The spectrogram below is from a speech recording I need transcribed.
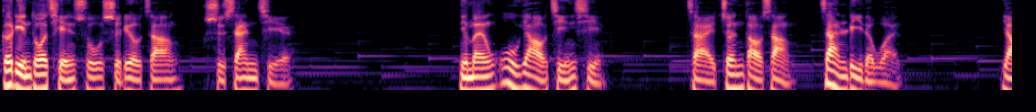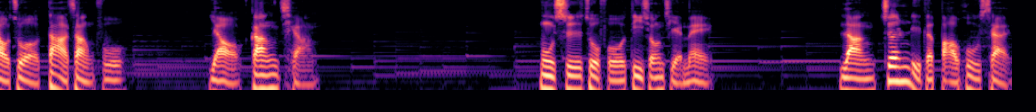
哥林多前书十六章十三节：你们务要警醒，在真道上站立的稳，要做大丈夫，要刚强。牧师祝福弟兄姐妹，让真理的保护伞。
